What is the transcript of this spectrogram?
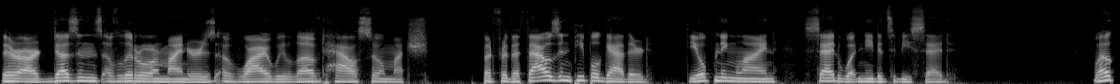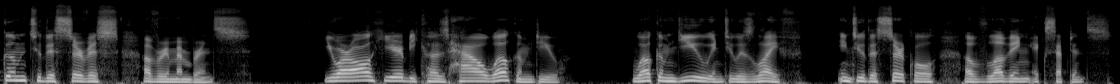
there are dozens of little reminders of why we loved Hal so much. But for the thousand people gathered, the opening line said what needed to be said. Welcome to this service of remembrance. You are all here because Hal welcomed you, welcomed you into his life, into the circle of loving acceptance.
